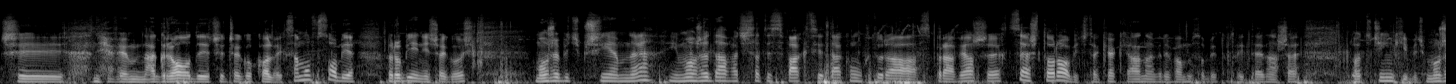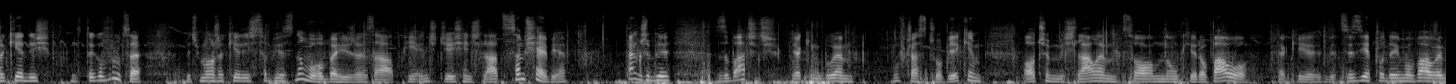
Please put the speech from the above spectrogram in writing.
czy nie wiem, nagrody, czy czegokolwiek. Samo w sobie robienie czegoś może być przyjemne i może dawać satysfakcję taką, która sprawia, że chcesz to robić. Tak jak ja nagrywam sobie tutaj te nasze odcinki. Być może kiedyś do tego wrócę. Być może kiedyś sobie znowu obejrzę za 5-10 lat sam siebie. Tak, żeby zobaczyć, jakim byłem wówczas człowiekiem, o czym myślałem, co mną kierowało, jakie decyzje podejmowałem.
